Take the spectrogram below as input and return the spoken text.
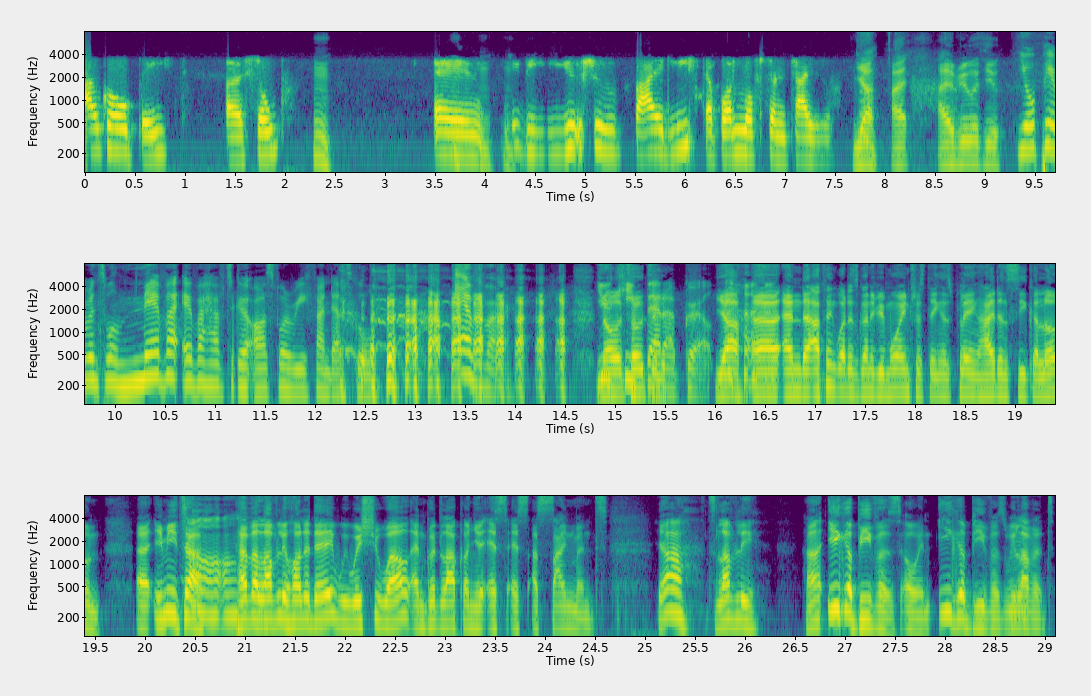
alcohol-based uh, soap. And maybe you should buy at least a bottle of sanitizer. Yeah, I, I agree with you. Your parents will never ever have to go ask for a refund at school. ever. You No, keep that up, girl. Yeah, uh, and uh, I think what is going to be more interesting is playing hide and seek alone. Uh, Imita, have a lovely holiday. We wish you well and good luck on your SS assignment. Yeah, it's lovely. Huh? Eager beavers. Oh, and eager beavers. We love it.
